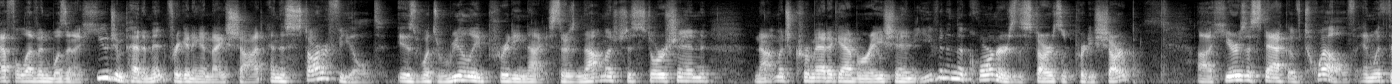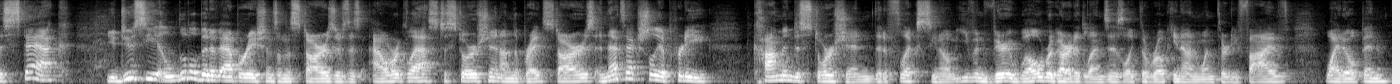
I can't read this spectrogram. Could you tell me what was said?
F11 wasn't a huge impediment for getting a nice shot, and the star field is what's really pretty nice. There's not much distortion, not much chromatic aberration. Even in the corners, the stars look pretty sharp. Uh, here's a stack of 12, and with the stack, you do see a little bit of aberrations on the stars. There's this hourglass distortion on the bright stars, and that's actually a pretty common distortion that afflicts, you know, even very well-regarded lenses like the Rokinon 135 wide open.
